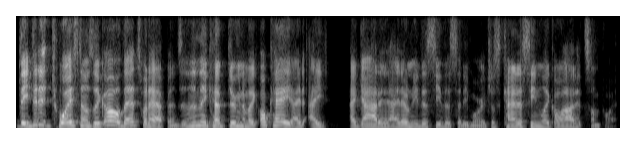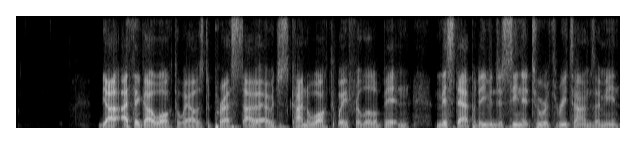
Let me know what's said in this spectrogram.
They did it twice, and I was like, "Oh, that's what happens." And then they kept doing it. I'm like, "Okay, I, I, I got it. I don't need to see this anymore." It just kind of seemed like a lot at some point. Yeah, I think I walked away. I was depressed. I, I just kind of walked away for a little bit and missed that. But even just seeing it two or three times, I mean,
